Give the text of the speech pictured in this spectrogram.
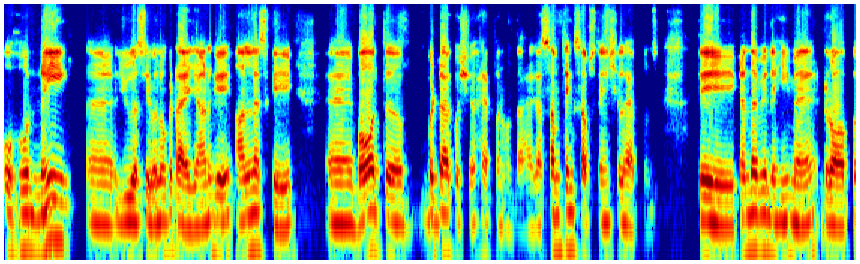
ਉਹ ਨਹੀਂ ਯੂਐਸਏ ਵੱਲੋਂ ਘਟਾਏ ਜਾਣਗੇ ਅਨਲੈਸ ਕਿ ਅਹ, ਬਹੁਤ ਵੱਡਾ ਕੁਝ ਹੈਪਨ ਹੁੰਦਾ ਹੈਗਾ ਸਮਥਿੰਗ ਸਬਸਟੈਂਸ਼ੀਅਲ ਹੈਪਨਸ ਤੇ ਕਹਿੰਦਾ ਵੀ ਨਹੀਂ, ਮੈਂ ਡ੍ਰੌਪ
